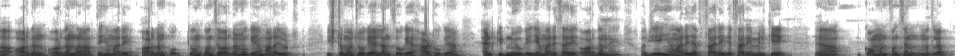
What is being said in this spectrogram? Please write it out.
organ organ बनाते हैं हमारे। ऑर्गन कौन कौन से ऑर्गन हो गए? हमारा जो स्टमच हो गया लंग्स हो गया हार्ट हो गया एंड किडनी हो गया, ये हमारे सारे ऑर्गन हैं। अब यही हमारे जब सारे के सारे मिलके एक कॉमन फ़ंक्शन मतलब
